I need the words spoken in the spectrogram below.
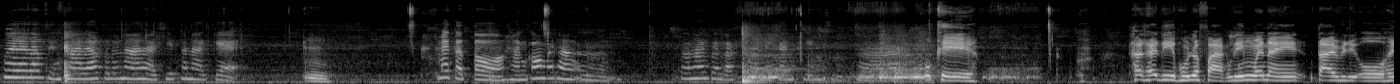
เมื่อได้รับสินค้าแล้วกรุณาถ่ายคลิปขณะแกะ อืมไม่ตัดต่อหันกล้องไปทางอื่น เพื่อให้เป็นหลักฐานในการเคลมสินค้า โอเค ถ้าใช้ดีผมจะฝากลิงก์ไว้ในใต้วิดีโอให้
